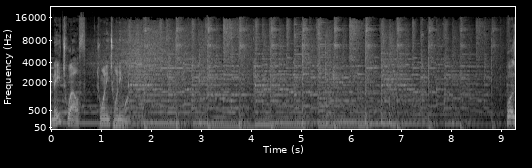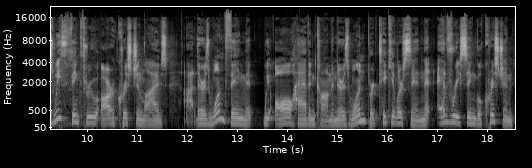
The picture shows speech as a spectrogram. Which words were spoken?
May 12th, 2021. Well, as we think through our Christian lives, uh, there is one thing that we all have in common. There is one particular sin that every single Christian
